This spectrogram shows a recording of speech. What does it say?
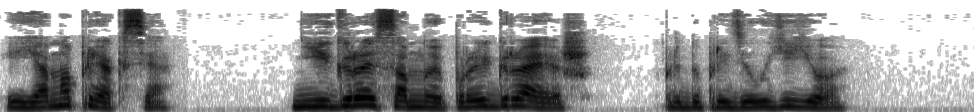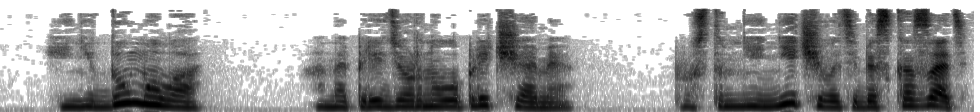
и я напрягся. «Не играй со мной, проиграешь предупредил ее. И не думала. Она передернула плечами. Просто мне нечего тебе сказать.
